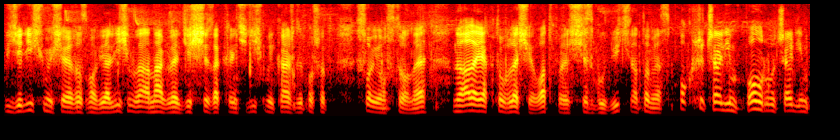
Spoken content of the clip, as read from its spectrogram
widzieliśmy się, rozmawialiśmy, a nagle gdzieś się zakręciliśmy i każdy poszedł w swoją stronę. No ale jak to w lesie, łatwo jest się zgubić. Natomiast pokrzyczelim, pomruczelim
